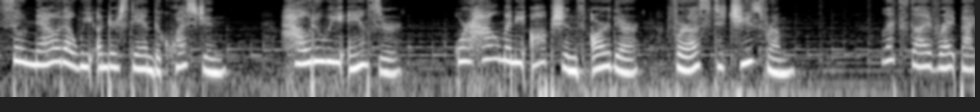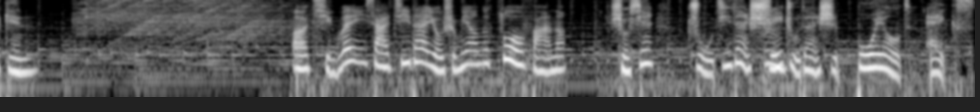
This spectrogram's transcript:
？So now that we understand the question, how do we answer? Or how many options are there for us to choose from? Let's dive right back in. 呃，请问一下，鸡蛋有什么样的做法呢首先，煮鸡蛋，水煮蛋是 boiled eggs。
